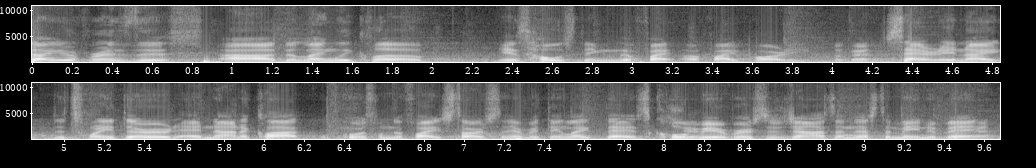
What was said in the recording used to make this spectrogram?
Tell your friends this uh, the Langley Club is hosting the fight, a fight party. Okay. Saturday night, the 23rd at 9 o'clock. Of course, when the fight starts and everything like that, it's Cormier Sure. versus Johnson. That's the main event.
